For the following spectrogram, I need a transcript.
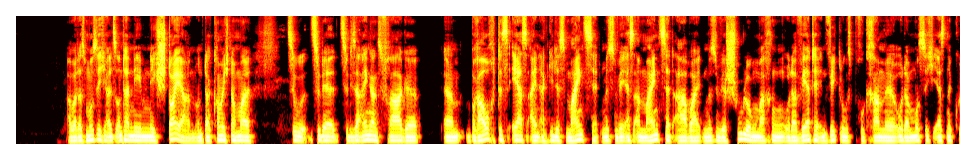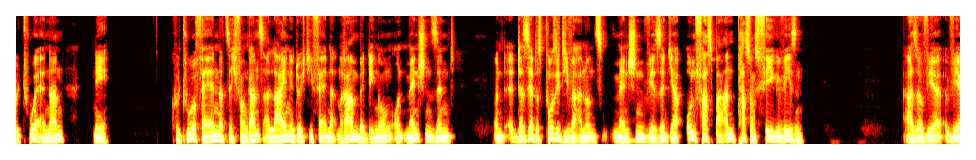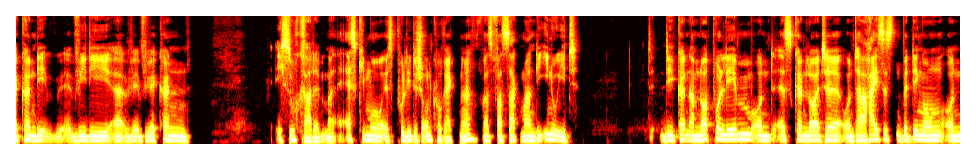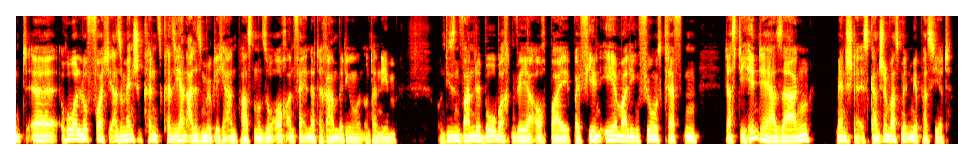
Aber das muss ich als Unternehmen nicht steuern. Und da komme ich nochmal zu, zu, der, zu dieser Eingangsfrage, ähm, braucht es erst ein agiles Mindset? Müssen wir erst am Mindset arbeiten? Müssen wir Schulungen machen oder Werteentwicklungsprogramme oder muss sich erst eine Kultur ändern? Nee. Kultur verändert sich von ganz alleine durch die veränderten Rahmenbedingungen und Menschen sind, und äh, das ist ja das Positive an uns Menschen, wir sind ja unfassbar anpassungsfähige Wesen. Also wir, wir können die, wie die, äh, wir, wir können, ich suche gerade, Eskimo ist politisch unkorrekt, ne? Was, was sagt man? Die Inuit. Die können am Nordpol leben und es können Leute unter heißesten Bedingungen und äh, hoher Luftfeuchtigkeit, also Menschen können, können sich an alles Mögliche anpassen und so auch an veränderte Rahmenbedingungen und Unternehmen. Und diesen Wandel beobachten wir ja auch bei, bei vielen ehemaligen Führungskräften, dass die hinterher sagen, Mensch, da ist ganz schön was mit mir passiert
